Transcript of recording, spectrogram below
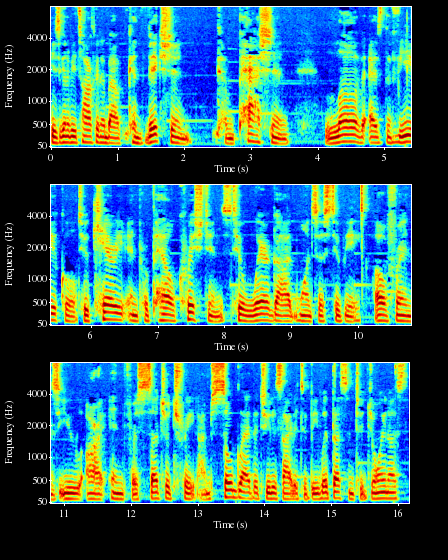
He's going to be talking about conviction, compassion, love as the vehicle to carry and propel Christians to where God wants us to be. Oh, friends, you are in for such a treat. I'm so glad that you decided to be with us and to join us.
